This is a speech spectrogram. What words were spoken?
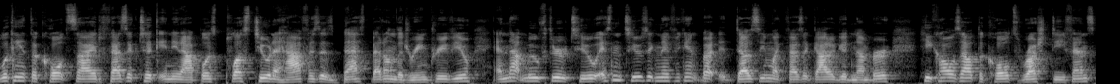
Looking at the Colts side, Fezzik took Indianapolis plus two and a half as his best bet on the Dream preview, and that move through two isn't too significant, but it does seem like Fezzik got a good number. He calls out the Colts' rush defense,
